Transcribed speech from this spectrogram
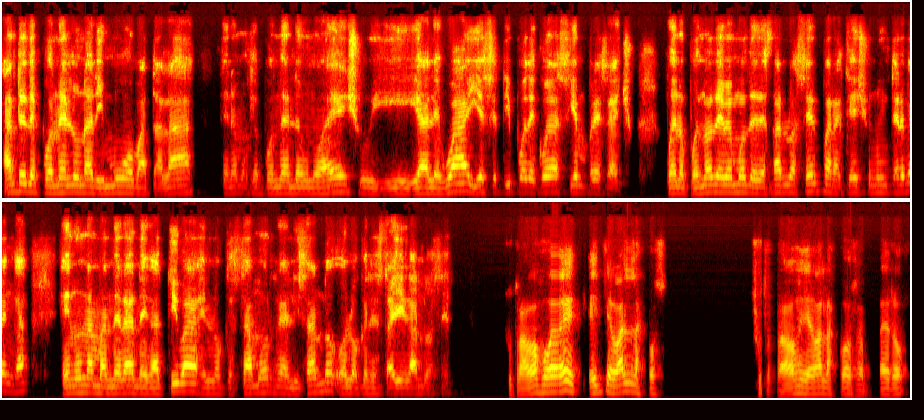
antes de ponerle una dimú o batalá, tenemos que ponerle uno a Eshu y, a Leguá y ese tipo de cosas siempre se ha hecho. Bueno, pues no debemos de dejarlo hacer para que Eshu no intervenga en una manera negativa en lo que estamos realizando o lo que le está llegando a hacer. Su trabajo es, llevar las cosas. Su trabajo es llevar las cosas, pero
